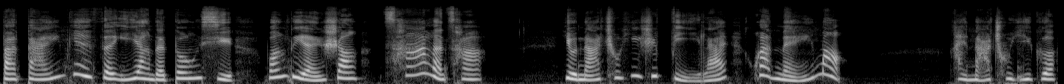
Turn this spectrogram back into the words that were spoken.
把白面粉一样的东西往脸上擦了擦，又拿出一支笔来画眉毛。还拿出一个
